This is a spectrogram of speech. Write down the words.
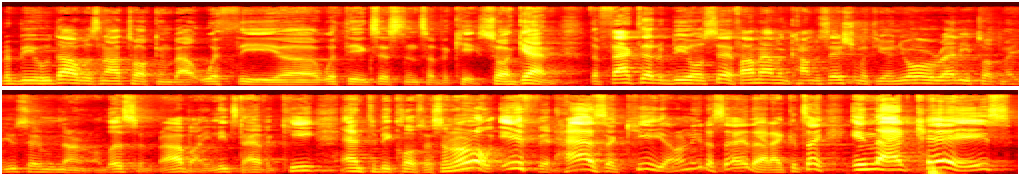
Rabbi Yehuda, was not talking about with the, uh, with the existence of a key. So again, the fact that Rabbi Yosef, if I'm having a conversation with you and you're already talking about, you say, no, no, no, listen, Rabbi, he needs to have a key and to be close. I said, no, no, if it has a key, I don't need to say that. I could say, in that case,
